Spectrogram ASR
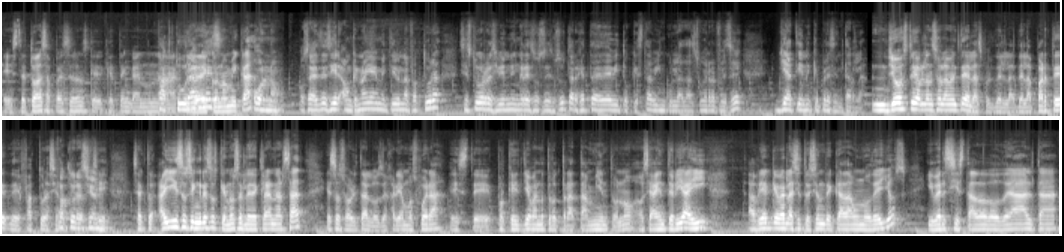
Este, todas las personas que, que tengan una actividad ¿Facturables económica. o no? O sea, es decir, aunque no haya emitido una factura, si estuvo recibiendo ingresos en su tarjeta de débito que está vinculada a su RFC, ya tiene que presentarla. Yo estoy hablando solamente de, las, de, la, de la parte de facturación. Facturación. Sí, exacto. Hay esos ingresos que no se le declaran al SAT, esos ahorita los dejaríamos fuera, este, porque llevan otro tratamiento, ¿no? O sea, en teoría ahí habría que ver la situación de cada uno de ellos y ver si está dado de alta,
